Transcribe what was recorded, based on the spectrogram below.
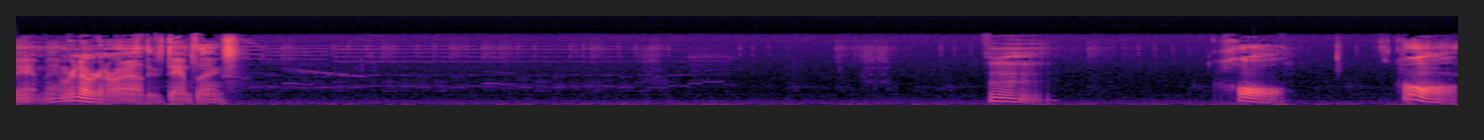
Damn, man, we're never gonna run out of these damn things. Hmm. Hole. Hole.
